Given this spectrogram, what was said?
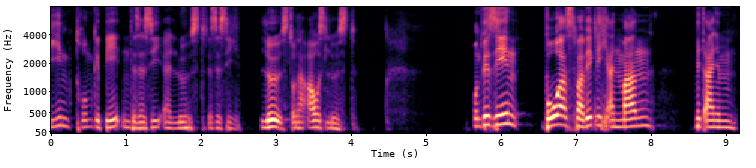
ihn darum gebeten, dass er sie erlöst, dass er sie löst oder auslöst. Und wir sehen, Boas war wirklich ein Mann mit einem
